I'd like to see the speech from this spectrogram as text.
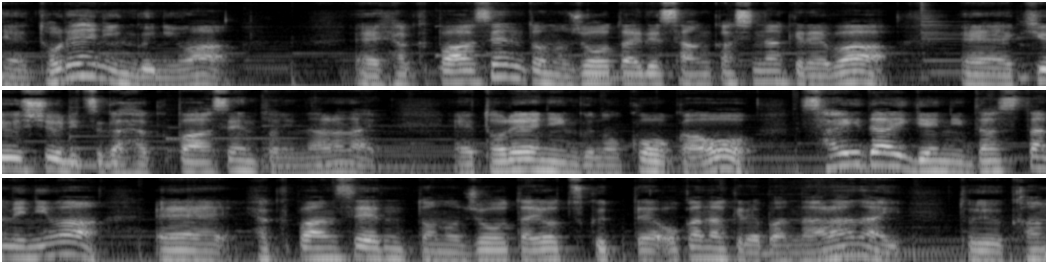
えトレーニングには100%の状態で参加しなければ、えー、吸収率が100%にならない、えー、トレーニングの効果を最大限に出すためには、えー、100%の状態を作っておかなければならないという考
